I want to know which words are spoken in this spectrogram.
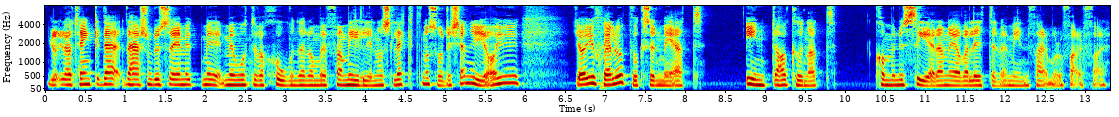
Jag, jag tänker det, det, här som du säger med, med, med, motivationen och med familjen och släkten och så, det känner jag ju. Jag är ju själv uppvuxen med att inte ha kunnat kommunicera när jag var liten med min farmor och farfar.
